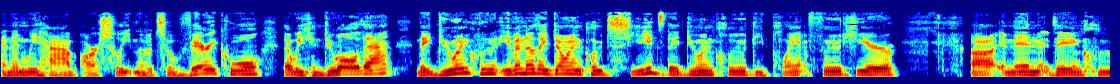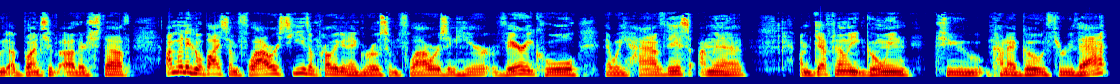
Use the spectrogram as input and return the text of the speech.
And then we have our sleep mode. So very cool that we can do all that. They do include, even though they don't include seeds, they do include the plant food here. Uh, and then they include a bunch of other stuff. I'm going to go buy some flower seeds. I'm probably going to grow some flowers in here. Very cool that we have this. I'm going to, I'm definitely going to kind of go through that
